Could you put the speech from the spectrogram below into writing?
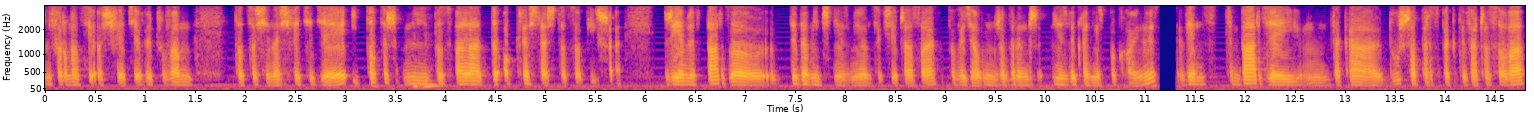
informacje o świecie, wyczuwam to, co się na świecie dzieje i to też mi Mhm. pozwala dookreślać to, co piszę. Żyjemy w bardzo dynamicznie zmieniających się czasach, powiedziałbym, że wręcz niezwykle niespokojnych, więc tym bardziej mm, taka dłuższa perspektywa czasowa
